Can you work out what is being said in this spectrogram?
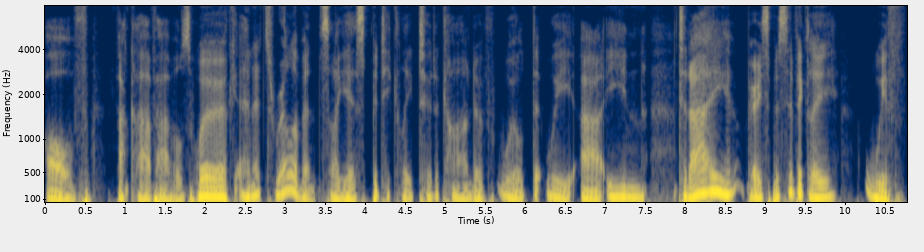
of Václav Havel's work and its relevance, I guess, particularly to the kind of world that we are in today, very specifically with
